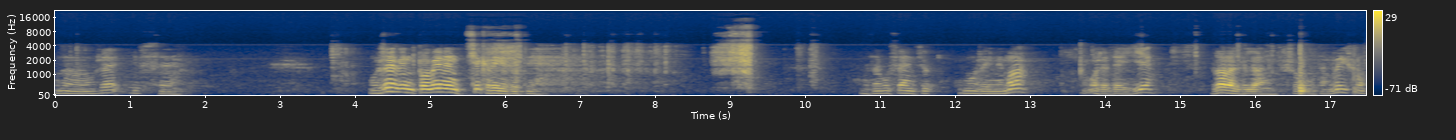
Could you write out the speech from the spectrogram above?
Да, вже і все. Уже він повинен чекрижити. Завусенцю може і нема, може де і є. Зараз глянемо, що воно там вийшло.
